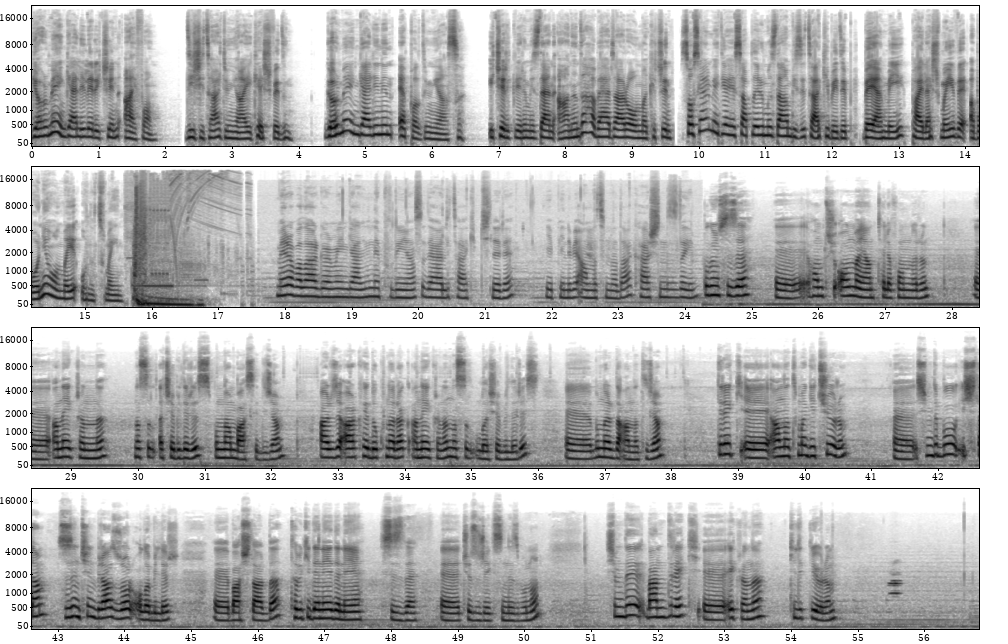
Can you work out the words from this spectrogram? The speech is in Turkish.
Görme engelliler için iPhone. Dijital dünyayı keşfedin. Görme engellinin Apple dünyası. İçeriklerimizden anında haberdar olmak için sosyal medya hesaplarımızdan bizi takip edip beğenmeyi, paylaşmayı ve abone olmayı unutmayın. Merhabalar Görme Engelli'nin Apple Dünyası değerli takipçileri. Yepyeni bir anlatımla da karşınızdayım. Bugün size e, home tuşu olmayan telefonların e, ana ekranını nasıl açabiliriz bundan bahsedeceğim. Ayrıca arkaya dokunarak ana ekrana nasıl ulaşabiliriz e, bunları da anlatacağım. Direkt e, anlatıma geçiyorum. E, şimdi bu işlem sizin için biraz zor olabilir e, başlarda. Tabii ki deneye deneye siz de e, çözeceksiniz bunu. Şimdi ben direkt ekranı kilitliyorum.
